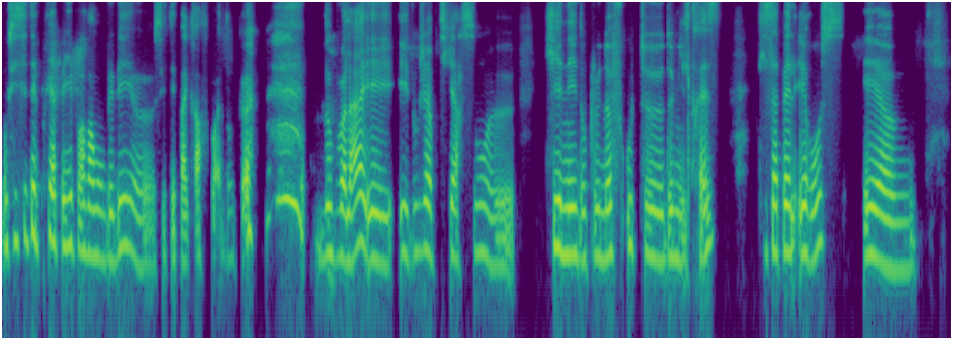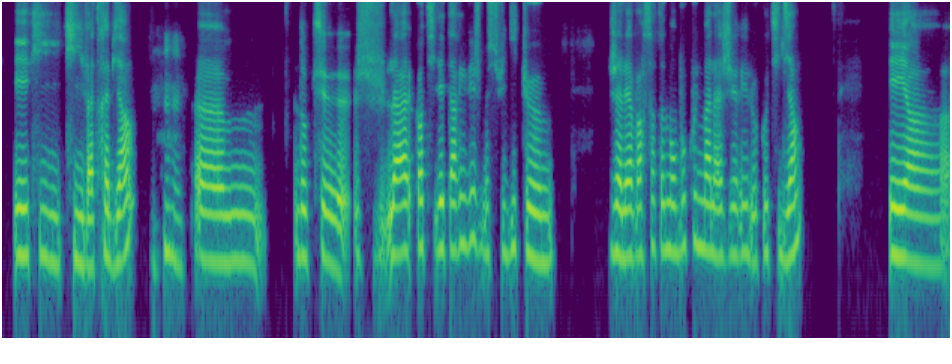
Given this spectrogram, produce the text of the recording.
Donc si c'était le prix à payer pour avoir mon bébé, euh, c'était pas grave quoi. Donc euh, donc voilà et, et donc j'ai un petit garçon qui est né donc le 9 août euh, 2013 qui s'appelle Eros et et qui qui va très bien. Euh, donc euh, je- là quand il est arrivé, je me suis dit que j'allais avoir certainement beaucoup de mal à gérer le quotidien. Et, euh,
